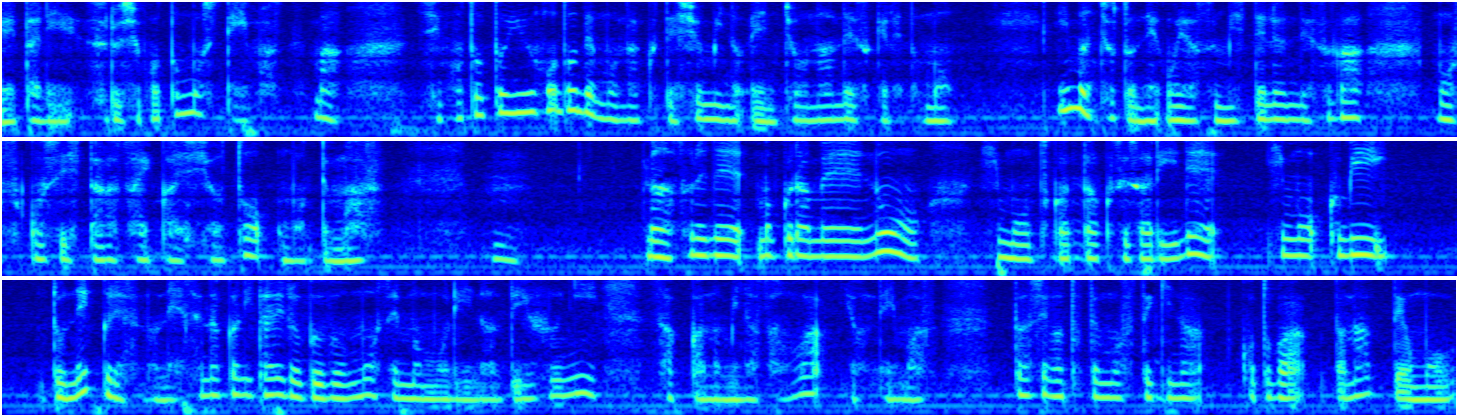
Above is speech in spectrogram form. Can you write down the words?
えたりする仕事もしています。まあ仕事というほどでもなくて趣味の延長なんですけれども今ちょっとねお休みしてるんですがもう少ししたら再開しようと思ってます。うん。まあそれで枕目の紐を使ったアクセサリーで紐首とネックレスのね背中に垂れる部分も千守りなんていう風に作家の皆さんは呼んでいます。私がとても素敵な言葉だなって思う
